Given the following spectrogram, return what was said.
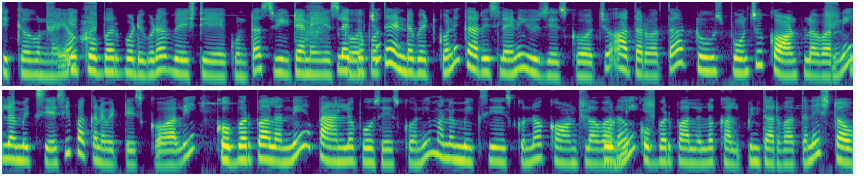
చిక్కగా ఉన్నాయో. ఈ కొబ్బరి పొడి కూడా వేస్ట్ చేయకుండా స్వీట్ అయినా వేసి లేకపోతే ఎండబెట్టుకొని కర్రీస్లో అయినా యూజ్ చేసుకోవచ్చు. ఆ తర్వాత టూ స్పూన్స్ కార్న్ ఫ్లవర్ని ఇలా మిక్స్ చేసి పక్కన పెట్టేసుకోవాలి. కొబ్బరి పాలన్నీ పాన్లో పోసేసుకొని మనం మిక్స్ చేసుకున్న కార్న్ ఫ్లవర్ని కొబ్బరి పాలలో కలిపిన తర్వాతనే స్టవ్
